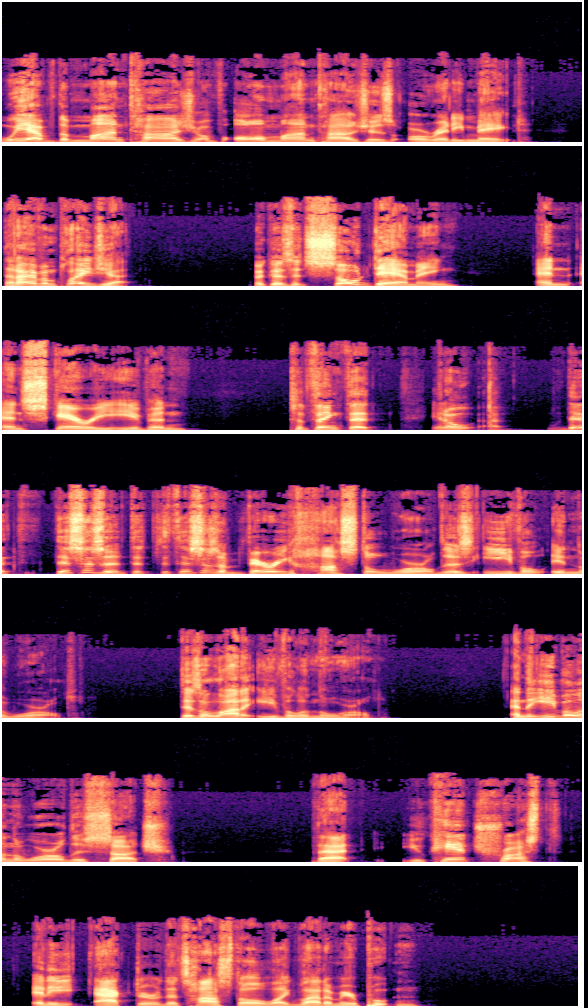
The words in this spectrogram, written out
We have the montage of all montages already made that I haven't played yet because it's so damning and and scary even to think that you know uh, that this is a this is a very hostile world. There's evil in the world. There's a lot of evil in the world. And the evil in the world is such that you can't trust any actor that's hostile like Vladimir Putin.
